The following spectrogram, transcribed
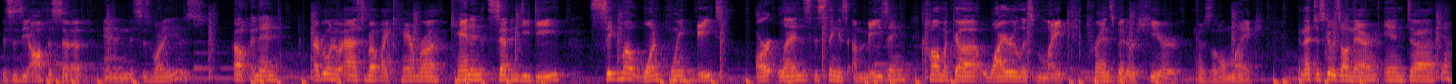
this is the office setup, and this is what I use. Oh, and then everyone who asked about my camera, Canon 70D, Sigma 1.8 art lens. This thing is amazing. Comica wireless mic transmitter here. There's a little mic. And that just goes on there. And uh, yeah,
